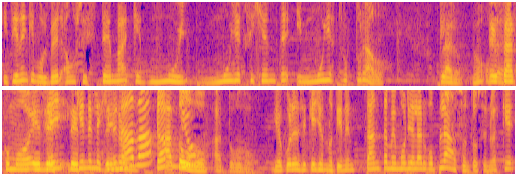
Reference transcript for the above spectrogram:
y tienen que volver a un sistema que es muy, muy exigente y muy estructurado. Claro, ¿no? O, sea, como es de, quienes le generan nada a todo. A todo. Y acuérdense que ellos no tienen tanta memoria a largo plazo, entonces no es que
